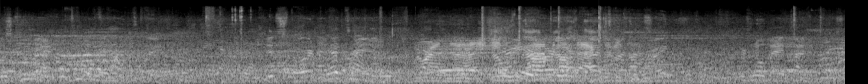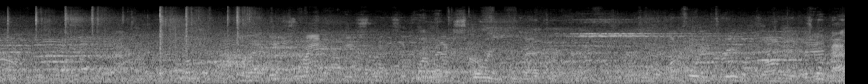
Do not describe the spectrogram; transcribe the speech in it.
was cool. It started. We were in uh, the time, the right? There's no bad time. Scoring for bad time. 143 That not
